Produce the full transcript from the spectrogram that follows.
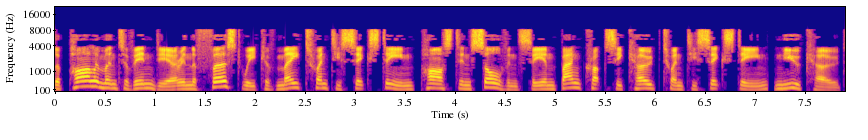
The Parliament of India in the first week of May 2016 passed Insolvency and Bankruptcy Code 2016 new code.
